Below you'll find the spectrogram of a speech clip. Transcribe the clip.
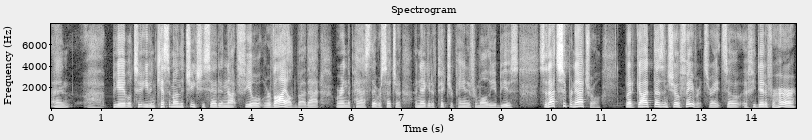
and uh, be able to even kiss him on the cheek, she said, and not feel reviled by that, where in the past there was such a, a negative picture painted from all the abuse. So that's supernatural. But God doesn't show favorites, right? So if he did it for her,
